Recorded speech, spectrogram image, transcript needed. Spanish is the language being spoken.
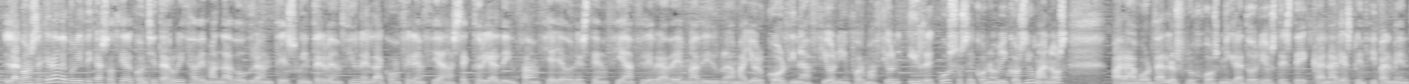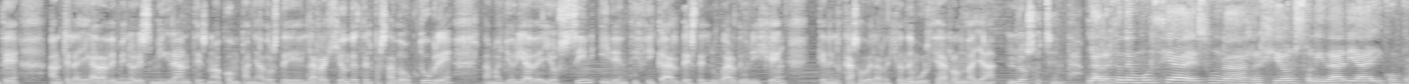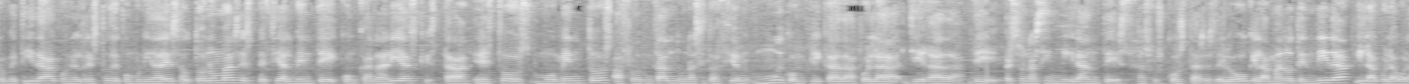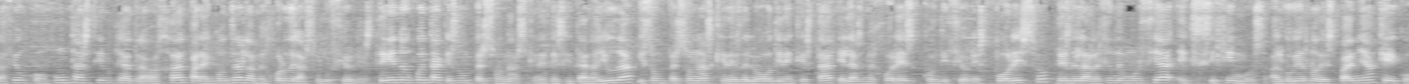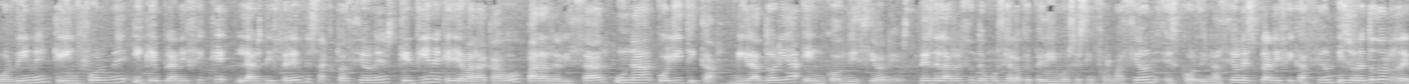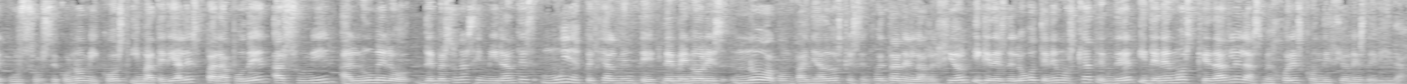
La consejera de Política Social, Conchita Ruiz, ha demandado durante su intervención en la Conferencia Sectorial de Infancia y Adolescencia celebrada en Madrid una mayor coordinación, información y recursos económicos y humanos para abordar los flujos migratorios desde Canarias principalmente ante la llegada de menores migrantes no acompañados de la región desde el pasado octubre, la mayoría de ellos sin identificar desde el lugar de origen, que en el caso de la región de Murcia ronda ya los 80. La región de Murcia es una región solidaria y comprometida con el resto de comunidades autónomas, especialmente con Canarias, que está en estos momentos afrontando una situación muy complicada con la llegada de personas inmigrantes a sus costas. Desde luego que la mano tendida y la colaboración conjunta siempre a trabajar para encontrar la mejor de las soluciones, teniendo en cuenta que son personas que necesitan ayuda y son personas que desde luego tienen que estar en las mejores condiciones. Por eso, desde la región de Murcia exigimos al Gobierno de España que coordine, que informe y que planifique las diferentes actuaciones que tiene que llevar a cabo para realizar una política migratoria en condiciones. Desde la región de Murcia lo que pedimos es información, es coordinación, es planificación y sobre todo recursos económicos y materiales para poder asumir al número de personas inmigrantes, muy especialmente de menores no acompañados que se encuentran en la región y que desde luego tenemos que atender y tenemos que darle las mejores condiciones de vida.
